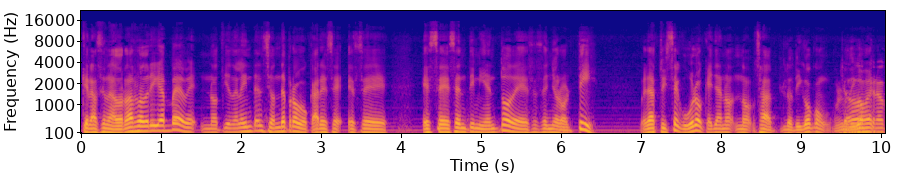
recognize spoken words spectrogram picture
Que la senadora Rodríguez Bebe no tiene la intención de provocar ese, ese, ese sentimiento de ese señor Ortiz. ¿Verdad? Estoy seguro que ella no, no o sea, lo digo con, lo Yo digo creo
